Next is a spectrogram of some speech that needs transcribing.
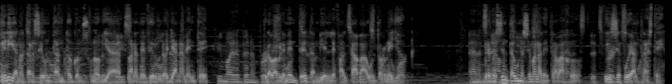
Quería notarse un tanto con su novia, para decirlo llanamente. Probablemente también le faltaba un tornillo. Representa una semana de trabajo y se fue al traste.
